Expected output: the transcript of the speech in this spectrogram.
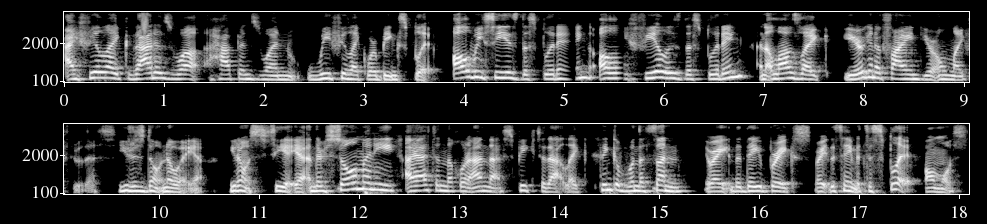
I feel like that is what happens when we feel like we're being split. All we see is the splitting. All we feel is the splitting. And Allah's like, you're going to find your own life through this. You just don't know it yet. You don't see it yet. And there's so many ayat in the Quran that speak to that. Like think of when the sun, right, the day breaks, right? The same, it's a split almost,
